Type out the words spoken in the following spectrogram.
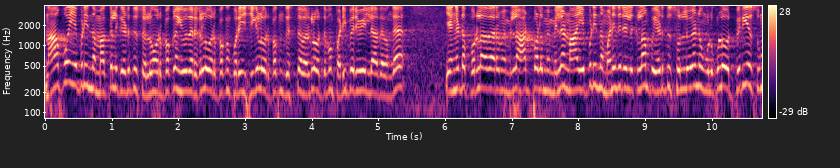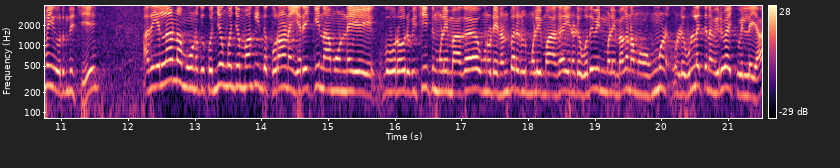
நான் போய் எப்படி இந்த மக்களுக்கு எடுத்து சொல்லுவோம் ஒரு பக்கம் யூதர்கள் ஒரு பக்கம் குறைசிகள் ஒரு பக்கம் கிறிஸ்தவர்கள் ஒரு பக்கம் படிப்பறிவே இல்லாதவங்க. என்கிட்ட பொருளாதாரமும் இல்லை ஆட்பாளமும் இல்லை. நான் எப்படி இந்த மனிதர்களுக்கெல்லாம் இப்போ எடுத்து சொல்லுவேன்னு உங்களுக்குள்ள ஒரு பெரிய சுமை இருந்துச்சு. அதையெல்லாம் நாம் உனக்கு கொஞ்சம் கொஞ்சமாக இந்த குரானை இறக்கி நாம் உன்னை ஒரு ஒரு விஷயத்தின் மூலியமாக உன்னுடைய நண்பர்கள் மூலியமாக என்னுடைய உதவியின் மூலியமாக நம்ம உன்னுடைய உள்ளத்தை நம்ம விரிவாக்கவில்லையா?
